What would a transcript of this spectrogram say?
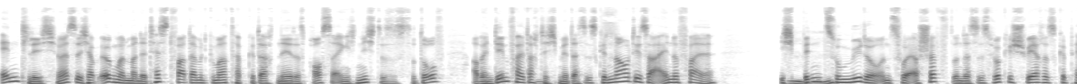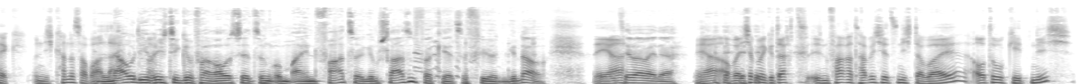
endlich, weißt du, ich habe irgendwann mal eine Testfahrt damit gemacht, habe gedacht, nee, das brauchst du eigentlich nicht, das ist so doof. Aber in dem Fall dachte ich mir, das ist genau dieser eine Fall. Ich mhm. bin zu müde und zu erschöpft und das ist wirklich schweres Gepäck und ich kann das aber genau allein. Genau die richtige Voraussetzung, um ein Fahrzeug im Straßenverkehr zu führen, genau. Naja, Erzähl mal weiter. Ja, aber ich habe mir gedacht, ein Fahrrad habe ich jetzt nicht dabei, Auto geht nicht,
